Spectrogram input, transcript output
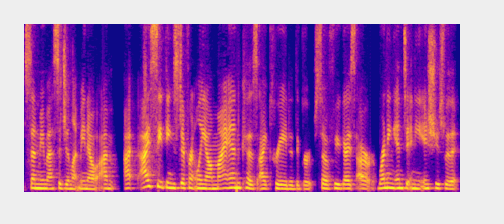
send me a message and let me know. I'm, I, I see things differently on my end because I created the group. So if you guys are running into any issues with it,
